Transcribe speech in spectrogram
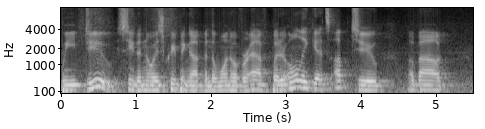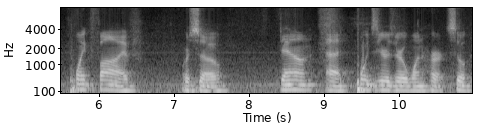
we do see the noise creeping up in the 1 over F, but it only gets up to about 0.5 or so down at 0.001 hertz. So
